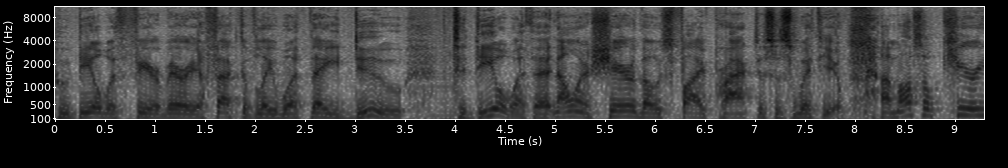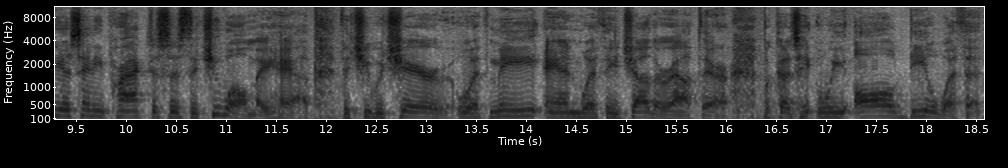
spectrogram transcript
who deal with fear very effectively, what they do to deal with it. And I want to share those five practices with you. I'm also curious any practices that you all may have that you would share with me and with each other out there because we all deal with it.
